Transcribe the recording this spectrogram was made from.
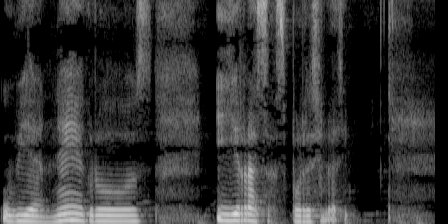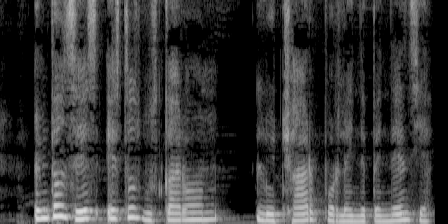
hubiera negros y razas, por decirlo así. Entonces, estos buscaron luchar por la independencia.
